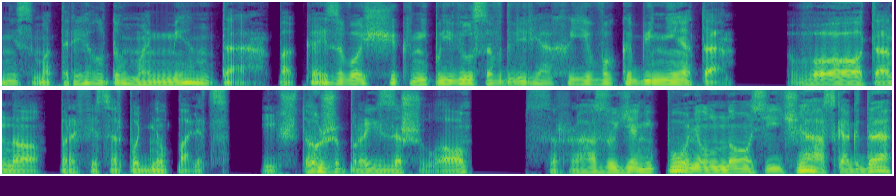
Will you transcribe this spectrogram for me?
не смотрел до момента, пока извозчик не появился в дверях его кабинета. «Вот оно!» — профессор поднял палец. «И что же произошло?» «Сразу я не понял, но сейчас, когда...»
